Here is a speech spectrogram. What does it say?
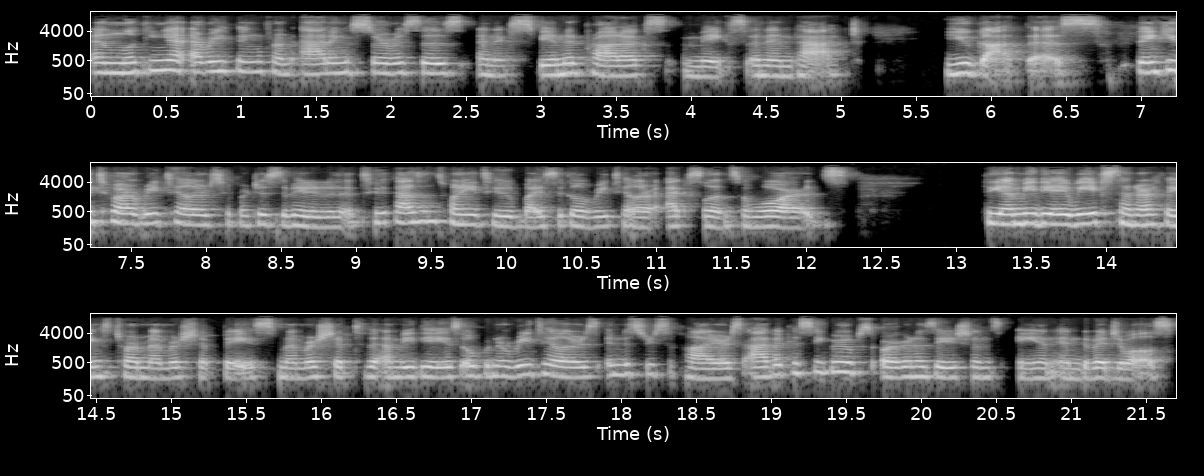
And looking at everything from adding services and expanded products makes an impact. You got this. Thank you to our retailers who participated in the 2022 Bicycle Retailer Excellence Awards. The NBDA, we extend our thanks to our membership base. Membership to the NBDA is open to retailers, industry suppliers, advocacy groups, organizations, and individuals.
